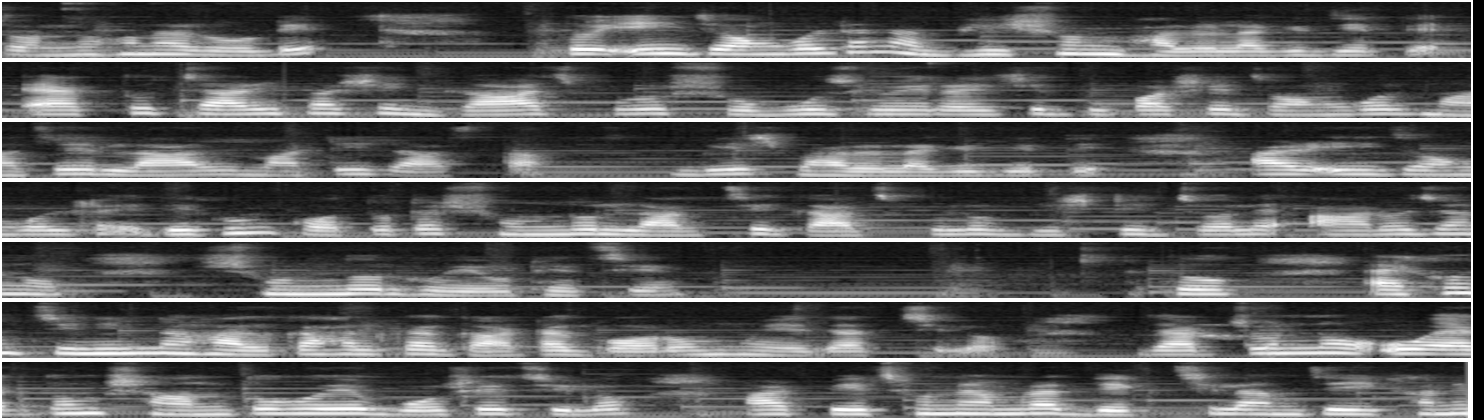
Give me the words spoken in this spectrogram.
চন্দ্রকোনা রোডে তো এই জঙ্গলটা না ভীষণ ভালো লাগে যেতে। এত চারিপাশে গাছ পুরো সবুজ হয়ে রয়েছে, দুপাশে জঙ্গল, মাঝে লাল মাটির রাস্তা। বেশ ভালো লাগে যেতে। আর এই জঙ্গলটায় দেখুন কতটা সুন্দর লাগছে, গাছগুলো বৃষ্টির জলে আরও যেন সুন্দর হয়ে উঠেছে। তো এখন চিনির না হালকা হালকা গাটা গরম হয়ে যাচ্ছিল, যার জন্য ও একদম শান্ত হয়ে বসেছিল আর পেছনে আমরা দেখছিলাম যে এখানে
